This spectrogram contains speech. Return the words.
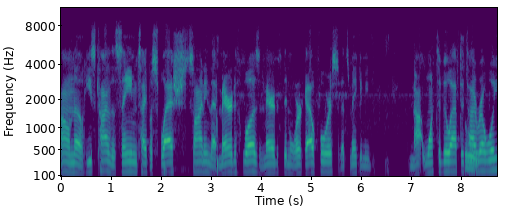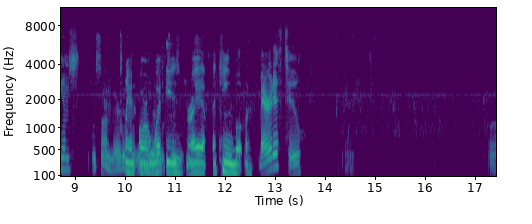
I don't know, he's kind of the same type of splash signing that Meredith was, and Meredith didn't work out for us, so that's making me not want to go after So- Tyrell Williams. We signed Meredith. And and or we what got him is too. draft Hakeem Butler? Meredith too. Uh,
